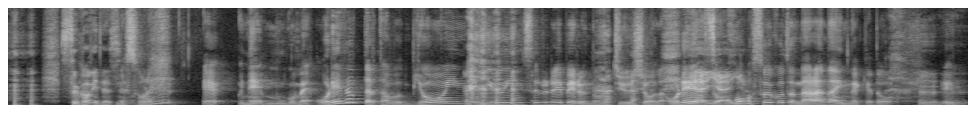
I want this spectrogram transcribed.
すごいですよ、ねそれ？えねもうごめん。俺だったら多分病院で入院するレベルの重症な 俺いやいやほぼそういうことにならないんだけどうんうん。え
